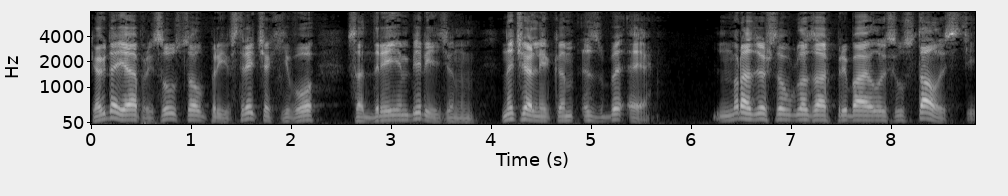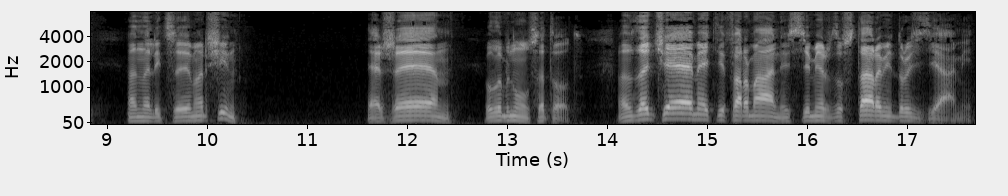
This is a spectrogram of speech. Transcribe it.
когда я присутствовал при встречах его с Андреем Березиным, начальником СБЭ. Разве что в глазах прибавилось усталости, а на лице морщин. «Эжен!» — улыбнулся тот. «Зачем эти формальности между старыми друзьями?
